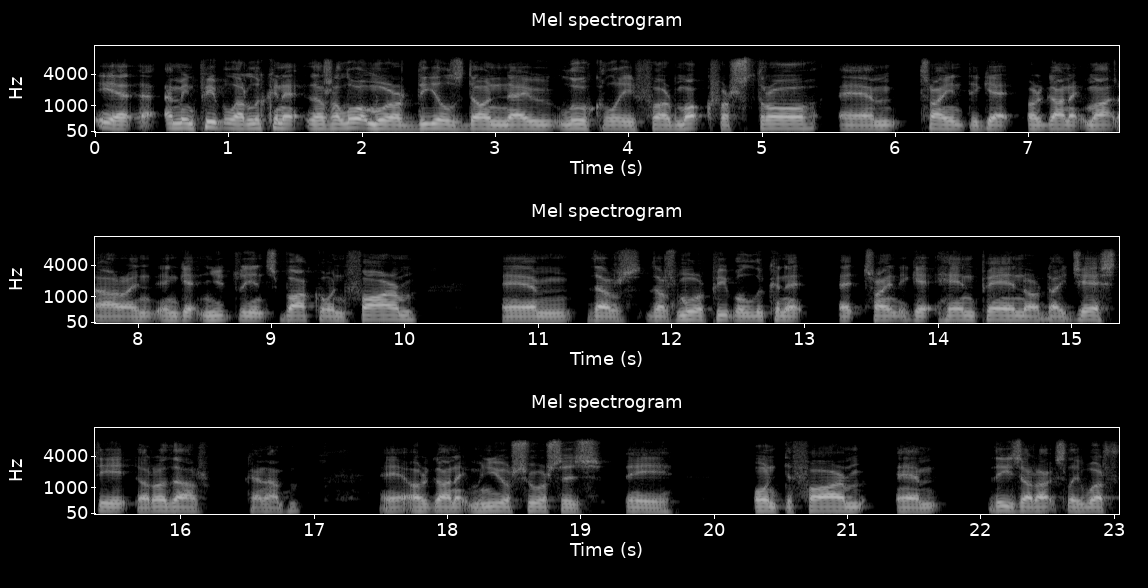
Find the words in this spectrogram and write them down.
yeah, I mean, people are looking at. There's a lot more deals done now locally for muck for straw, um, trying to get organic matter and, and get nutrients back on farm. Um, there's there's more people looking at, at trying to get hen pen or digestate or other kind of uh, organic manure sources uh, onto farm. Um, these are actually worth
